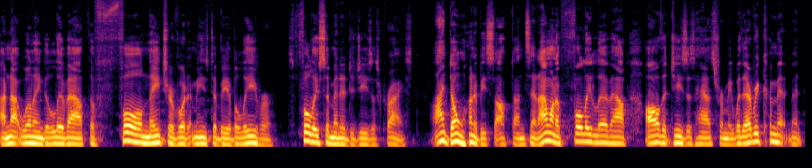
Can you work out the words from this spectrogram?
I'm not willing to live out the full nature of what it means to be a believer, fully submitted to Jesus Christ. I don't want to be soft on sin. I want to fully live out all that Jesus has for me with every commitment.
